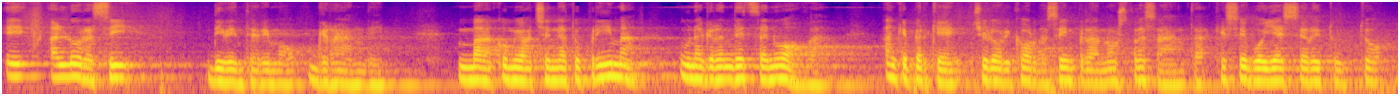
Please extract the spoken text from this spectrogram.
E allora sì, diventeremo grandi, ma come ho accennato prima, una grandezza nuova, anche perché ce lo ricorda sempre la nostra santa, che se vuoi essere tutto,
